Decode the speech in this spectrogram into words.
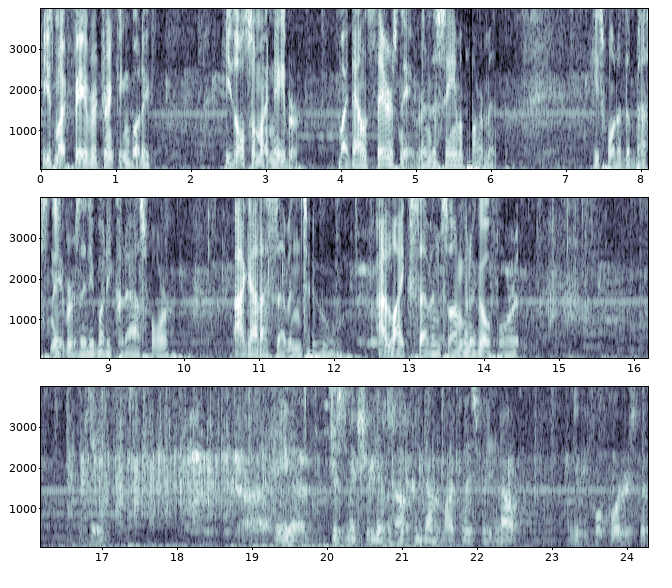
He's my favorite drinking buddy. He's also my neighbor. My downstairs neighbor in the same apartment. He's one of the best neighbors anybody could ask for. I got a 7 too. I like 7, so I'm gonna go for it. Uh, hey, uh, just to make sure you have enough, come down to my place where you head out. I'll give you four quarters, but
